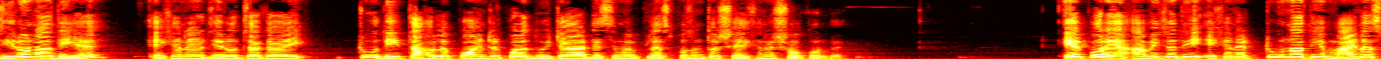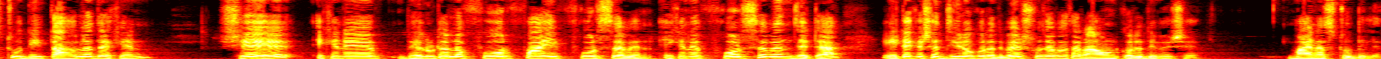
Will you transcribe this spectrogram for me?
জিরো না দিয়ে এখানে জিরোর জায়গায় টু দিই, তাহলে পয়েন্টের পরে দুইটা ডেসিমেল প্লেস পর্যন্ত সে এখানে শো করবে। এরপরে আমি যদি এখানে টু না দিয়ে মাইনাস টু দিই, তাহলে দেখেন সে এখানে ভ্যালুটা হলো ফোর ফাইভ ফোর সেভেন এখানে ফোর সেভেন যেটা এইটাকে সে জিরো করে দেবে, সোজা কথা রাউন্ড করে দেবে সে। মাইনাস টু দিলে।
